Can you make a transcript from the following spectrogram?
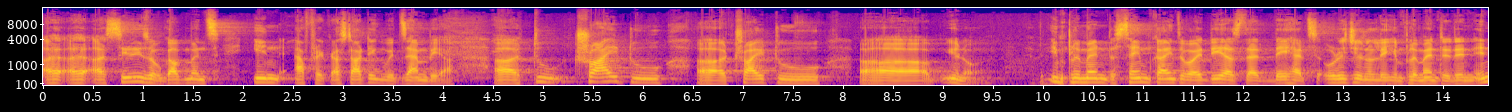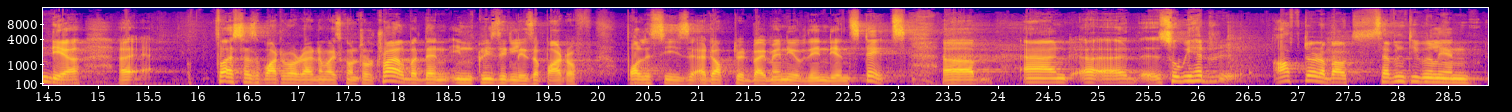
a, a, a series of governments in Africa, starting with Zambia, uh, to try to uh, try to uh, you know implement the same kinds of ideas that they had originally implemented in India, uh, first as a part of a randomized control trial, but then increasingly as a part of policies adopted by many of the Indian states. Uh, and uh, so we had, after about 70 million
